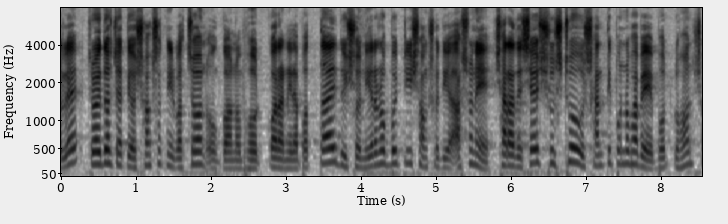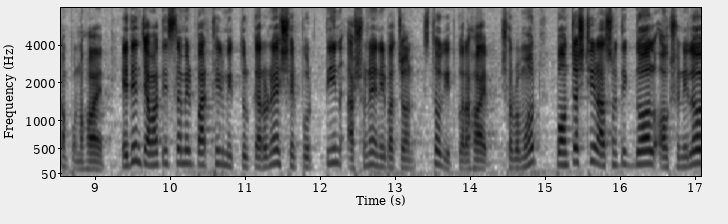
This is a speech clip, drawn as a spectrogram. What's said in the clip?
চলে ত্রয়োদশ জাতীয় সংসদ নির্বাচন ও গণভোট। করা নিরাপত্তায় দুইশো নিরানব্বইটি সংসদীয় আসনে সারা দেশে সুষ্ঠু ও শান্তিপূর্ণভাবে ভোট গ্রহণ সম্পন্ন হয়। এদিন জামাত ইসলামের প্রার্থীর মৃত্যুর কারণে শেরপুর তিন আসনে নির্বাচন স্থগিত করা হয়। সর্বমোট পঞ্চাশটি রাজনৈতিক দল অংশ নিলেও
